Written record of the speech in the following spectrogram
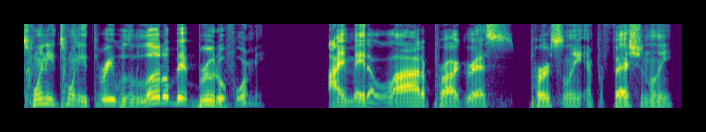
2023 was a little bit brutal for me. I made a lot of progress personally and professionally,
